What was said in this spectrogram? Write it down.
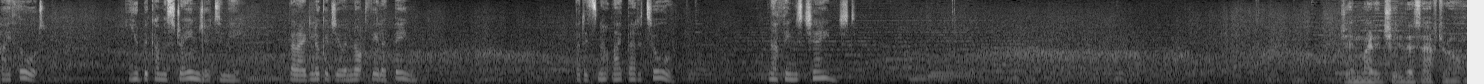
I thought you'd become a stranger to me. That I'd look at you and not feel a thing. But it's not like that at all. Nothing's changed. Jinn might have cheated us after all.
